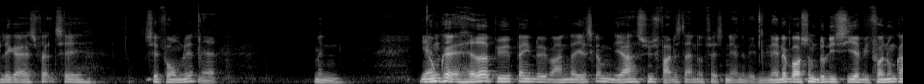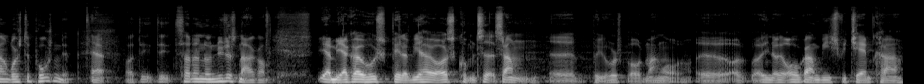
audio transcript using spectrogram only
ligger asfalt til, til Formel 1. Ja. Men Ja. Nogle kan hader bybaneløb, andre elsker dem. Jeg synes faktisk, der er noget fascinerende ved dem. Netop også, som du lige siger, vi får nogle gange rystet posen lidt. Ja. Og det, det, så er der noget nyt at snakke om. Jamen, jeg kan jo huske, Peter, vi har jo også kommenteret sammen øh, på Eurosport mange år. Øh, og, og i en overgang viste vi Champ Car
